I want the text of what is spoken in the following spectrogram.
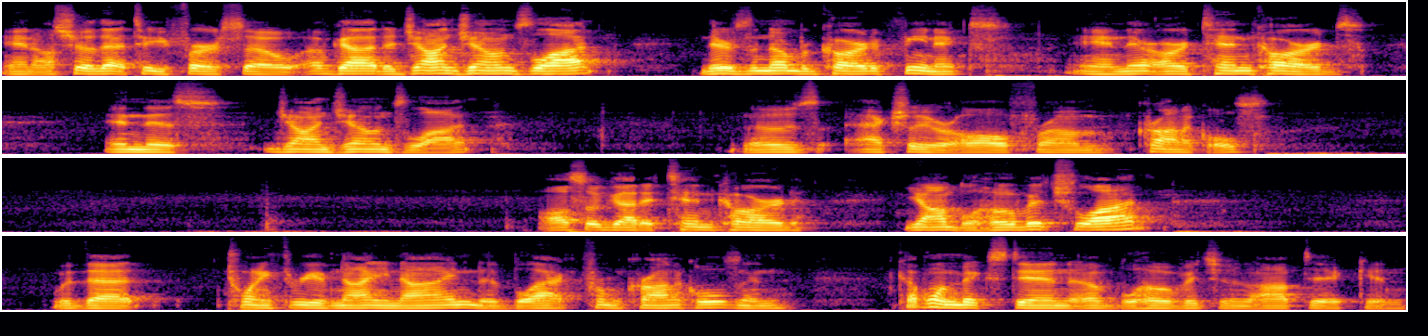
And I'll show that to you first. So, I've got a Jon Jones lot. There's the numbered card of Phoenix, and there are 10 cards in this Jon Jones lot. Those actually are all from Chronicles. Also got a 10 card Jan Blachowicz lot with that 23 of 99, the black from Chronicles, and a couple of mixed in of Blachowicz and an optic and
